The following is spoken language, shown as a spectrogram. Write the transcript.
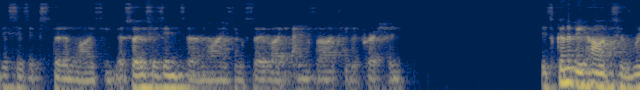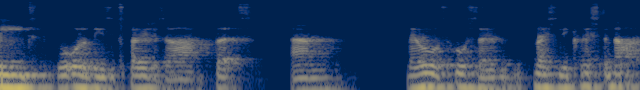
this is externalizing. So this is internalizing, so like anxiety, depression. It's going to be hard to read what all of these exposures are, but um, they're all also mostly crystalline.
